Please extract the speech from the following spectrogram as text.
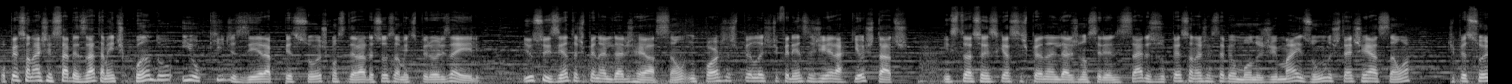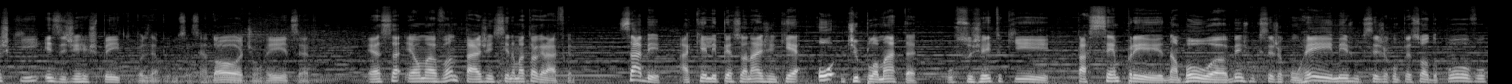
O personagem sabe exatamente quando e o que dizer a pessoas consideradas socialmente superiores a ele. Isso isenta de penalidades de reação impostas pelas diferenças de hierarquia ou status. Em situações em que essas penalidades não seriam necessárias, o personagem recebe um bônus de mais um nos testes de reação de pessoas que exigem respeito, por exemplo, um sacerdote, um rei, etc. Essa é uma vantagem cinematográfica. Sabe aquele personagem que é o diplomata? O sujeito que tá sempre na boa, mesmo que seja com o rei, mesmo que seja com o pessoal do povo.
